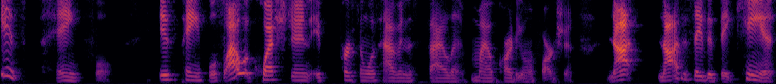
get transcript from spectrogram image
it's painful. It's painful. So I would question if person was having a silent myocardial infarction. Not not to say that they can't,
